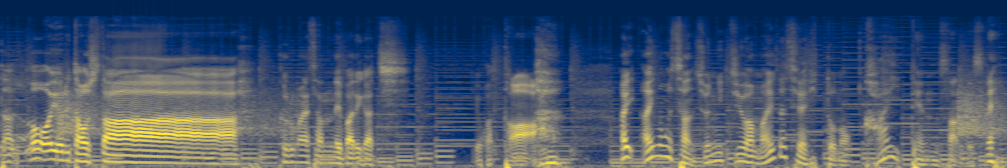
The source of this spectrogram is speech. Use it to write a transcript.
だおお、より倒した車屋さん粘り勝ち。よかった。はい、愛の町さん、初日は前頭ヒットの回転さんですね。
